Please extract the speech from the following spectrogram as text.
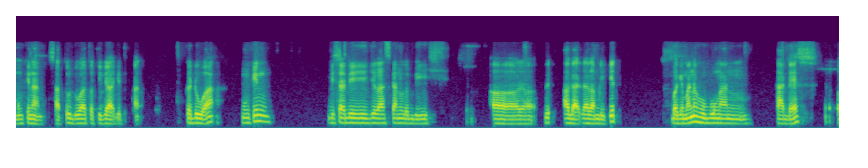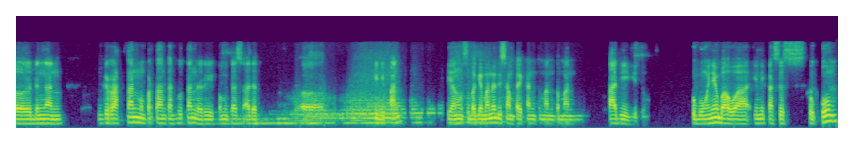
kemungkinan satu dua atau tiga gitu kan kedua mungkin bisa dijelaskan lebih uh, agak dalam dikit bagaimana hubungan kades uh, dengan gerakan mempertahankan hutan dari komunitas adat uh, Kinipan yang sebagaimana disampaikan teman-teman tadi gitu hubungannya bahwa ini kasus hukum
